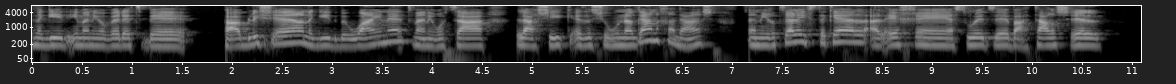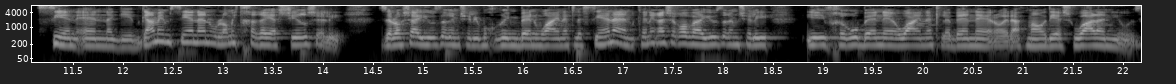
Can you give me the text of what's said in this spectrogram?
נגיד אם אני עובדת בפאבלישר, נגיד בוויינט ואני רוצה להשיק איזשהו נגן חדש, אני ארצה להסתכל על איך uh, עשו את זה באתר של CNN נגיד, גם אם CNN הוא לא מתחרה ישיר שלי, זה לא שה users שלי בוחרים בין ynet ל-CNN, כנראה שרוב ה users שלי יבחרו בין אה, ynet לבין, אה, לא יודעת מה עוד יש, וואלה ניוז.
